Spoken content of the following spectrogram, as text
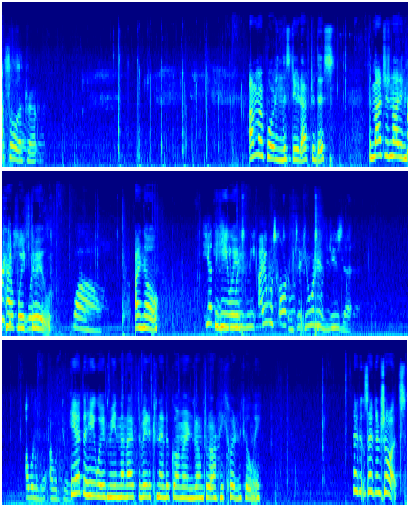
I saw that crap. I'm reporting this dude after this. The match is not even Freaking halfway wave. through. Wow. I know. He had the He heat wave me. I almost got him too. He wouldn't have used that. I would have. I would have killed him. He had to heat wave me and then I activated kinetic armor and jumped around. He couldn't kill me. Second, second shots.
